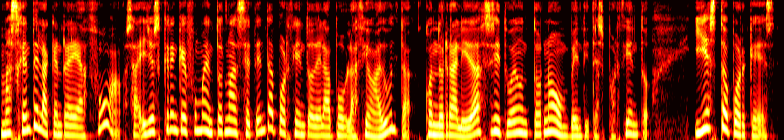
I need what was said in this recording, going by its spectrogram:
más gente de la que en realidad fuma. O sea, ellos creen que fuma en torno al 70% de la población adulta, cuando en realidad se sitúa en torno a un 23%. ¿Y esto por qué es?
